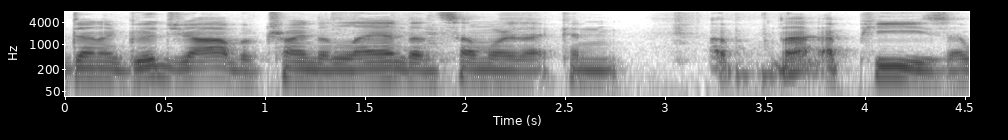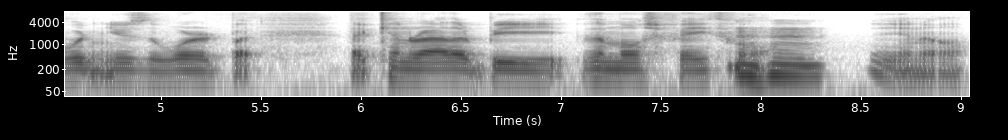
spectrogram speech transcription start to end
done a good job of trying to land on somewhere that can, uh, not appease, I wouldn't use the word, but that can rather be the most faithful, you know.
